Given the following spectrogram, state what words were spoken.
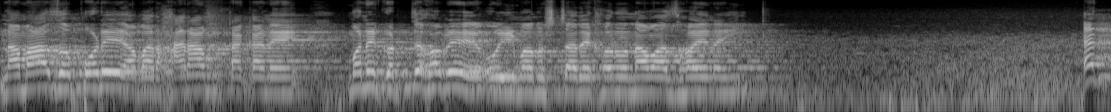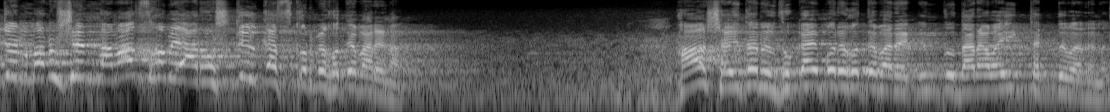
নামাজও পড়ে আবার হারাম টাকা নেয়। মনে করতে হবে, ওই মানুষটার এখনও নামাজ হয় নাই। একজন মানুষের নামাজ হবে আর অশ্লীল কাজ করবে হতে পারে না। হ্যাঁ শৈতানের ধোকায় পরে হতে পারে, কিন্তু ধারাবাহিক থাকতে পারে না।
